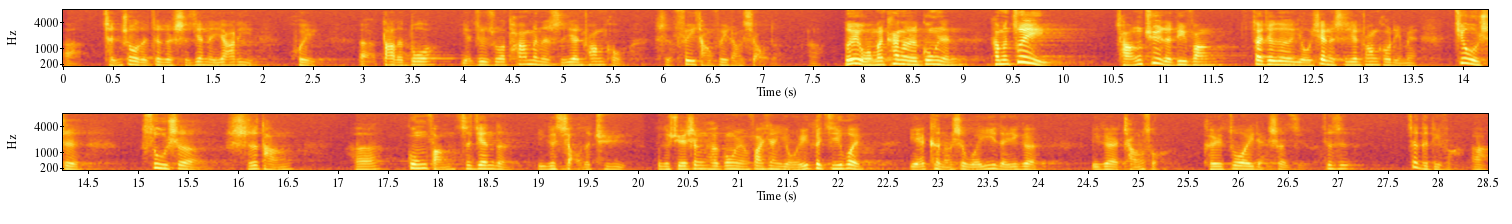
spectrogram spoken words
啊承受的这个时间的压力会。呃，大得多，也就是说，他们的时间窗口是非常非常小的啊。所以我们看到的工人，他们最常去的地方，在这个有限的时间窗口里面，就是宿舍、食堂和工房之间的一个小的区域。这个学生和工人发现有一个机会，也可能是唯一的一个一个场所，可以做一点设计，就是这个地方啊。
